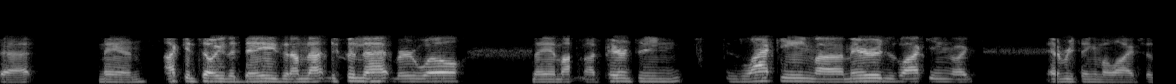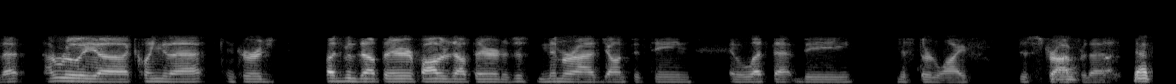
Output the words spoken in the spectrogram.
that, man, I can tell you the days that I'm not doing that very well, man, my, my parenting is lacking, my marriage is lacking, like everything in my life. So that I really uh cling to that, encourage husbands out there, fathers out there to just memorize John 15 and let that be just their life. Just strive for that. That's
